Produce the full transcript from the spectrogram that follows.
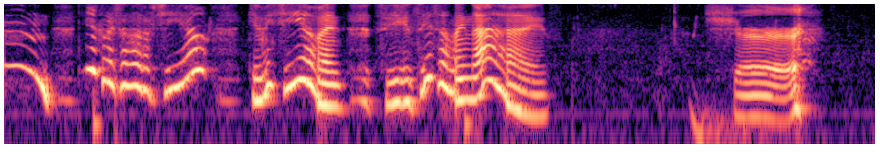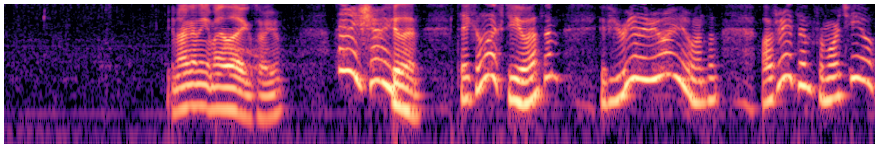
Hmm. Do you collect a lot of Geo? Give me Geo and so you can see something nice. Sure. You're not gonna eat my legs, are you? Let me show you then. Take a look. Do you want them? If you really, really want them, I'll trade them for more Geo.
